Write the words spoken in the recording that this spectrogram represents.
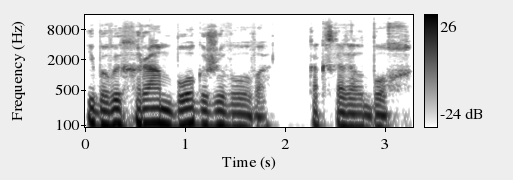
Ибо вы храм Бога живого, как сказал Бог.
